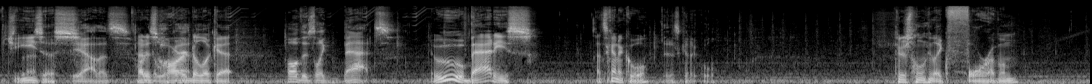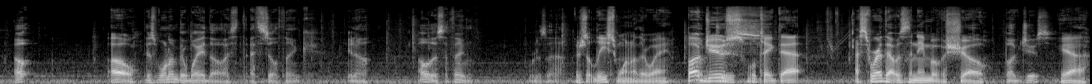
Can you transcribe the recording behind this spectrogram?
Jesus. Yeah, that's That is hard at. to look at. Oh, there's like bats. Ooh, baddies. That's kind of cool. That is kind of cool. There's only like four of them. Oh, Oh, there's one other way though. I, st- I still think. You know. Oh, there's a thing. What is that? there's at least one other way. Bug, Bug juice. juice. We'll take that. I swear that was the name of a show. Bug juice. Yeah.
